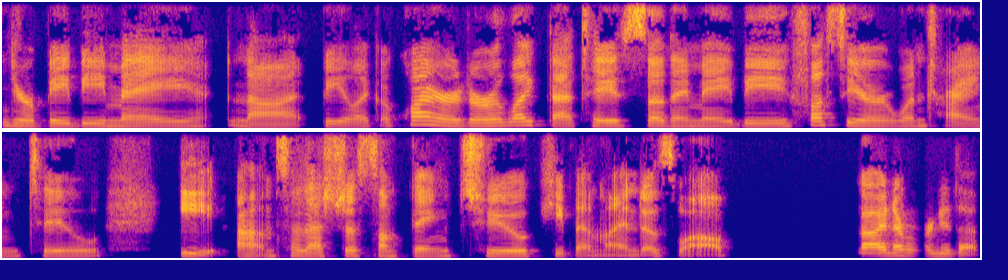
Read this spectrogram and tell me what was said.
your baby may not be like acquired or like that taste. So they may be fussier when trying to eat. Um, so that's just something to keep in mind as well. I never knew that.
